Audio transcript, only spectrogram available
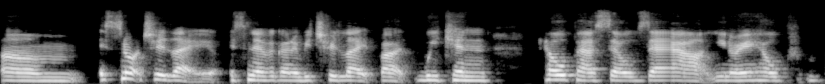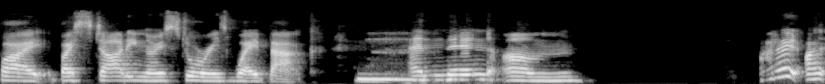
um, it's not too late. It's never going to be too late, but we can help ourselves out. You know, help by by starting those stories way back and then um I don't I,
